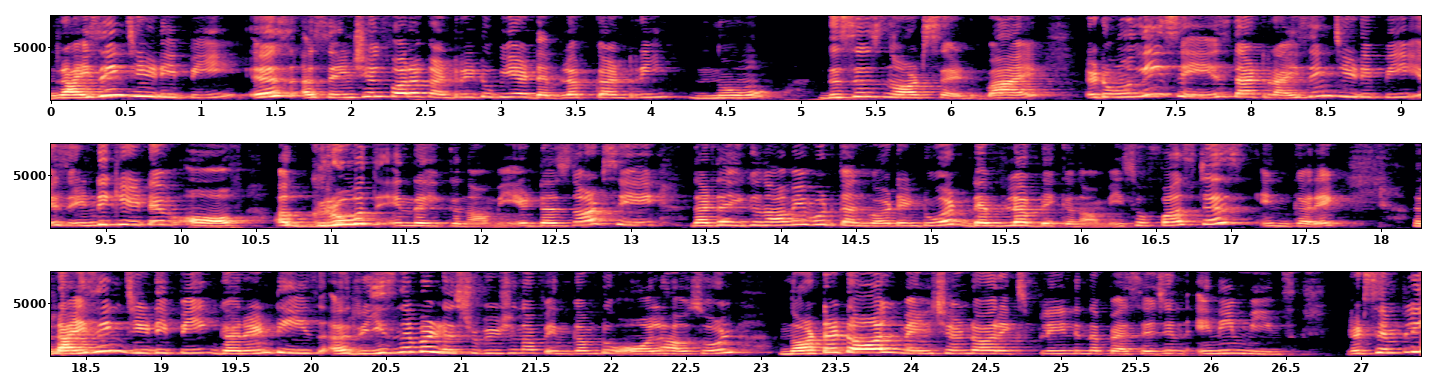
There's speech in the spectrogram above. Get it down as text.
Rising GDP is essential for a country to be a developed country? No. This is not said. Why? It only says that rising GDP is indicative of a growth in the economy. It does not say that the economy would convert into a developed economy. So first is incorrect. Rising GDP guarantees a reasonable distribution of income to all household, not at all mentioned or explained in the passage in any means. It simply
